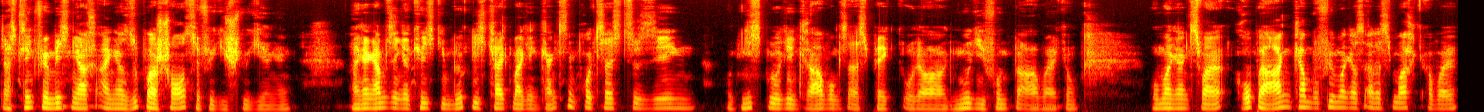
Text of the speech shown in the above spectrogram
Das klingt für mich nach einer super Chance für die Studierenden. Weil dann haben sie natürlich die Möglichkeit, mal den ganzen Prozess zu sehen und nicht nur den Grabungsaspekt oder nur die Fundbearbeitung, wo man dann zwar grob erahnen kann, wofür man das alles macht, aber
